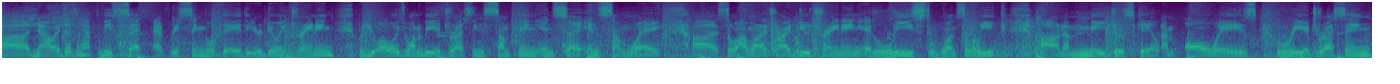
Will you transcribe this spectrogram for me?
Uh, now it doesn't have to be set every single day that you're doing training, but you always want to be addressing something in in some way. Uh, so I want to try to do training at least once a week on a major scale. I'm always readdressing.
